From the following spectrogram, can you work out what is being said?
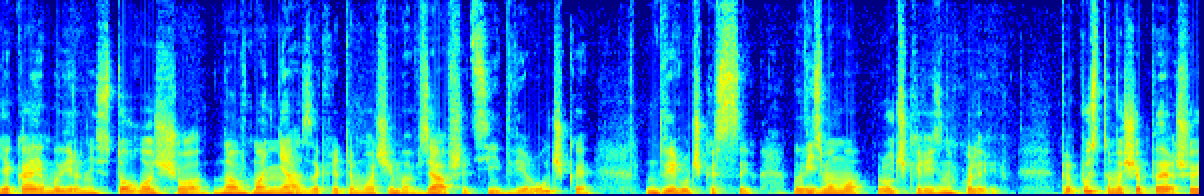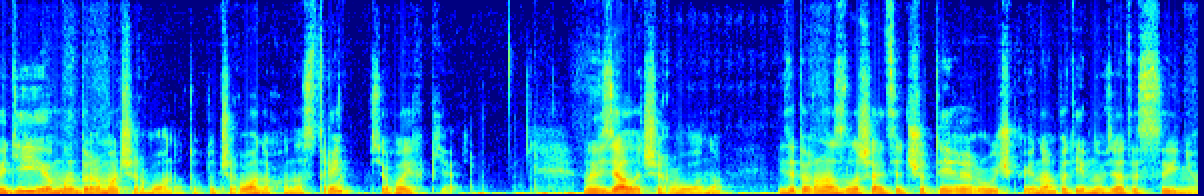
Яка ймовірність того, що навмання з закритими очима, взявши ці дві ручки, дві ручки з цих, ми візьмемо ручки різних кольорів. Припустимо, що першою дією ми беремо червону, тобто червоних у нас 3, всього їх 5. Ми взяли червону, і тепер у нас залишається 4 ручки, і нам потрібно взяти синю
